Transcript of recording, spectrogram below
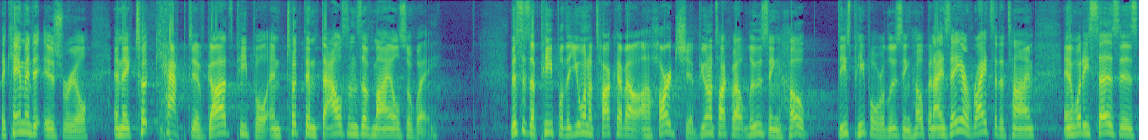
they came into Israel, and they took captive God's people and took them thousands of miles away. This is a people that you want to talk about a hardship, you want to talk about losing hope. These people were losing hope. And Isaiah writes at a time, and what he says is,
